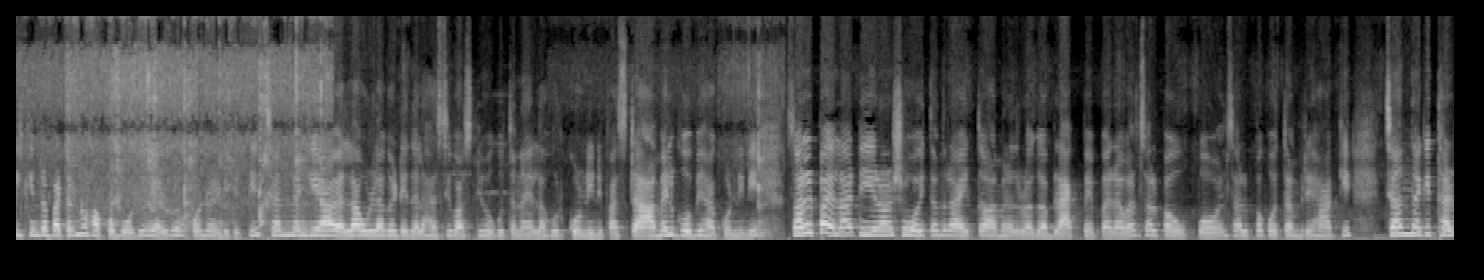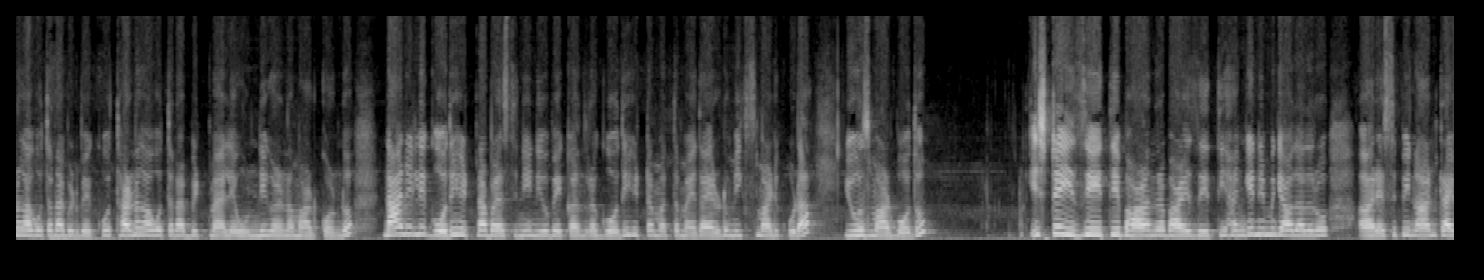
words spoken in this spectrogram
ಇಲ್ಕಿಂತ ಬಟರ್ನು ಹಾಕೋಬೋದು, ಎರಡೂ ಹಾಕೊಂಡು ನಡಿತೈತಿ. ಚೆನ್ನಾಗಿ ಎಲ್ಲ ಉಳ್ಳಾಗಡ್ಡಿ ಇದೆಲ್ಲ ಹಸಿ ವಾಸನೆ ಹೋಗುತ್ತಾನ ಎಲ್ಲ ಹುರ್ಕೊಂಡಿನಿ ಫಸ್ಟ್ ಆಮೇಲೆ ಗೋಬಿ ಹಾಕ್ಕೊಂಡಿನಿ ಸ್ವಲ್ಪ ಎಲ್ಲ ನೀರಾಂಶ ಹೋಯ್ತಂದ್ರೆ ಆಯಿತು. ಆಮೇಲೆ ಅದ್ರೊಳಗೆ ಬ್ಲ್ಯಾಕ್ ಪೇಪರ್ ಒಂದು ಸ್ವಲ್ಪ ಉಪ್ಪು, ಒಂದು ಸ್ವಲ್ಪ ಕೊತ್ತಂಬರಿ ಹಾಕಿ ಚೆನ್ನಾಗಿ ತಣ್ಣಗಾಗುತ್ತನ ಬಿಡಬೇಕು. ತಣ್ಣಗಾಗುತ್ತನ ಬಿಟ್ಟ ಮೇಲೆ ಉಂಡಿಗಳನ್ನ ಮಾಡಿಕೊಂಡು ನಾನಿಲ್ಲಿ ಗೋಧಿ ಹಿಟ್ಟನ್ನ ಬಳಸ್ತೀನಿ. ನೀವು ಬೇಕಂದ್ರೆ ಗೋಧಿ ಹಿಟ್ಟು ಮತ್ತು ಮೈದಾ ಎರಡು ಮಿಕ್ಸ್ ಮಾಡಿ ಕೂಡ ಯೂಸ್ ಮಾಡ್ಬೋದು. ಇಷ್ಟೇ ಈಸಿ ಐತಿ, ಭಾಳ ಅಂದ್ರೆ ಭಾಳ ಈಸಿ ಐತಿ. ಹಾಗೆ ನಿಮ್ಗೆ ಯಾವುದಾದ್ರೂ ರೆಸಿಪಿ ನಾನು ಟ್ರೈ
